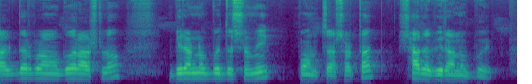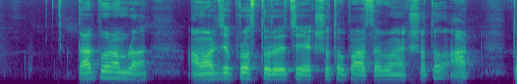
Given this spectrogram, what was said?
ভাগ দেওয়ার পর আমার গড় আসলো বিরানব্বই দশমিক পঞ্চাশ অর্থাৎ সাড়ে বিরানব্বই। তারপর আমরা, আমার যে প্রস্থ রয়েছে একশত পাঁচ এবং একশত আট, তো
